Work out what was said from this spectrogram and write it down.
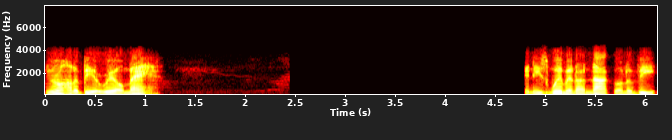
You don't know how to be a real man. And these women are not going to be,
